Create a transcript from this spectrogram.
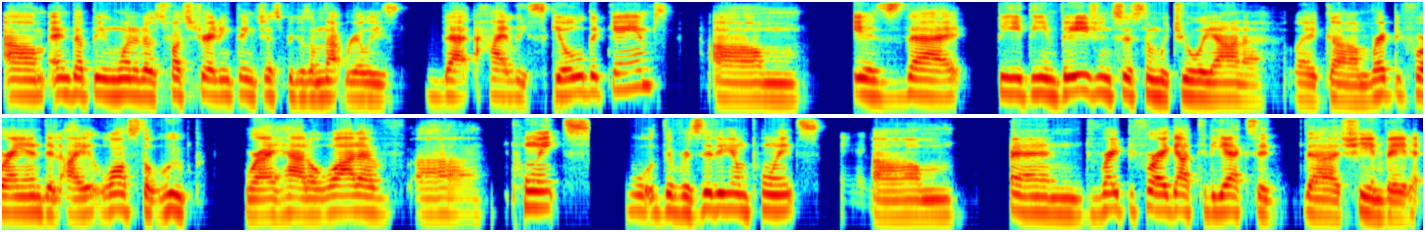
um, end up being one of those frustrating things, just because I'm not really that highly skilled at games, um, is that the the invasion system with Julianna. Like um, right before I ended, I lost the loop where I had a lot of uh, points, the residuum points, um, and right before I got to the exit, uh, she invaded,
